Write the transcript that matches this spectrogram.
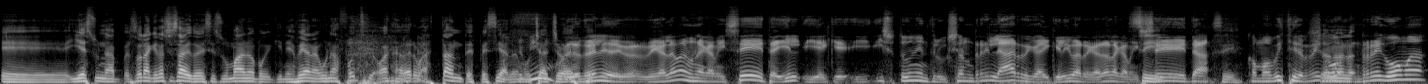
eh, y es una persona que no se sabe todavía si es humano, porque quienes vean alguna foto lo van a ver bastante especial, el un- muchacho. este. otra vez le regalaban una camiseta y él y el que y hizo toda una introducción re larga el que le iba a regalar la camiseta. Sí. Como viste, re, Yo go- no lo- re goma.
